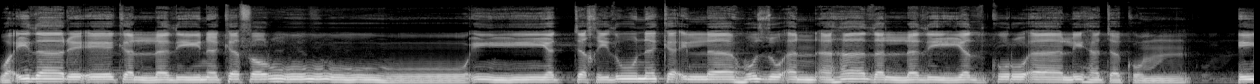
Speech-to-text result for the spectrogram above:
وإذا رئيك الذين كفروا إن يتخذونك إلا هزءا أهذا الذي يذكر آلهتكم؟ إن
